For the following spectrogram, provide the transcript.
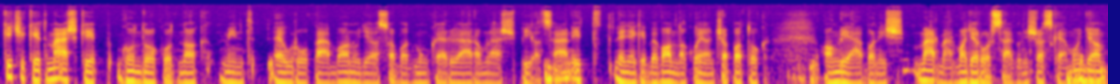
kicsikét másképp gondolkodnak, mint Európában, ugye a szabad munkaerő áramlás piacán. Itt lényegében vannak olyan csapatok, Angliában is, már-már Magyarországon is azt kell mondjam,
